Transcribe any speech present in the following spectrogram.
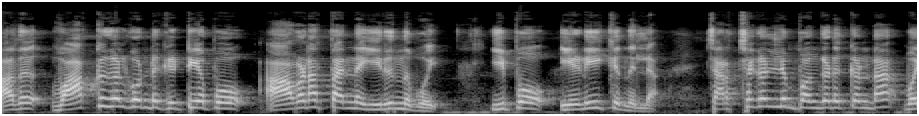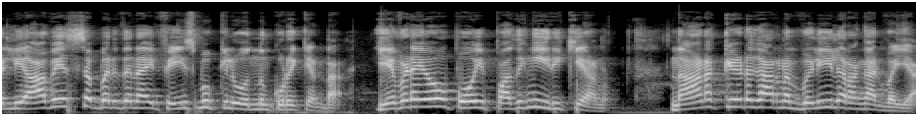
അത് വാക്കുകൾ കൊണ്ട് കിട്ടിയപ്പോൾ അവിടെ തന്നെ ഇരുന്ന് പോയി. ഇപ്പോൾ എണീക്കുന്നില്ല. ചർച്ചകളിലും പങ്കെടുക്കേണ്ട വലിയ ആവേശഭരിതനായി ഫേസ്ബുക്കിലും ഒന്നും കുറിക്കണ്ട. എവിടെയോ പോയി പതുങ്ങിയിരിക്കുകയാണ്. നാണക്കേട് കാരണം വെളിയിലിറങ്ങാൻ വയ്യ.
